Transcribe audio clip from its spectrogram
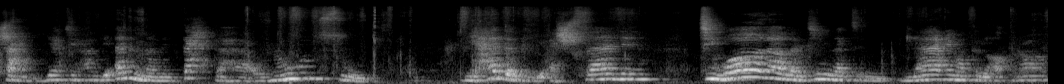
شعريتها لأن من تحتها عيون سود بهدب أشفان طوال مدينة ناعمة الأطراف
